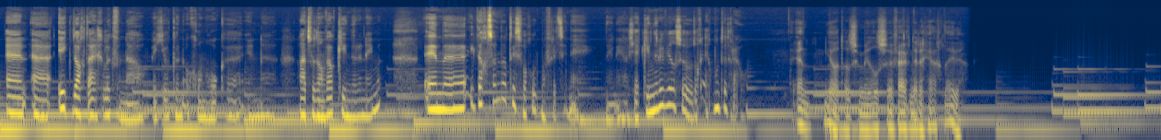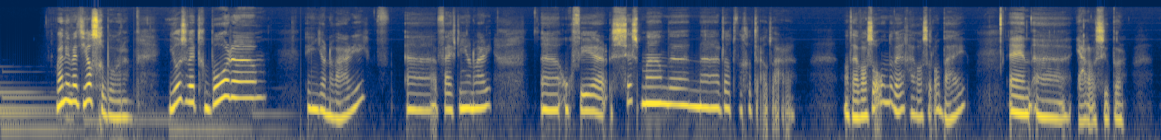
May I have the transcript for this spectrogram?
En uh, ik dacht eigenlijk van nou, weet je, we kunnen ook gewoon hokken en laten we dan wel kinderen nemen. En ik dacht zo, dat is wel goed. Maar Fred zei nee, nee, nee, als jij kinderen wil, zullen we toch echt moeten trouwen. En ja, dat is inmiddels 35 jaar geleden. Wanneer werd Jos geboren? Jos werd geboren in januari, uh, 15 januari. Uh, ongeveer zes maanden nadat we getrouwd waren. Want hij was al onderweg, hij was er al bij. En uh, ja, dat was super.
